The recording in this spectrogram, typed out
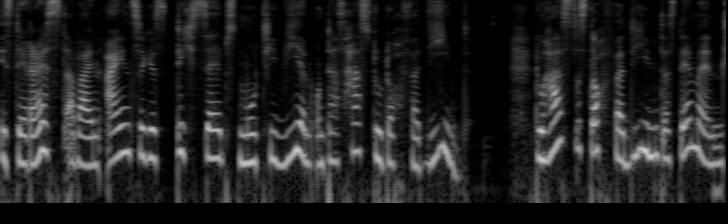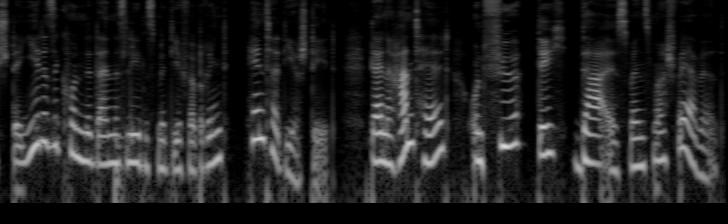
ist der Rest aber ein einziges dich selbst motivieren und das hast du doch verdient. Du hast es doch verdient, dass der Mensch, der jede Sekunde deines Lebens mit dir verbringt, hinter dir steht, deine Hand hält und für dich da ist, wenn es mal schwer wird.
